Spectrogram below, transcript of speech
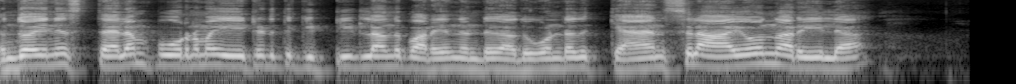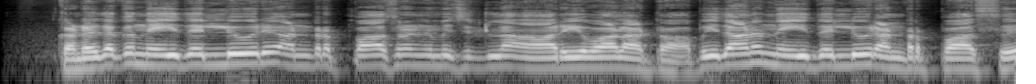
എന്തോ അതിന് സ്ഥലം പൂർണമായി ഏറ്റെടുത്ത് കിട്ടിയിട്ടില്ല എന്ന് പറയുന്നുണ്ട്. അതുകൊണ്ട് അത് ക്യാൻസൽ ആയോ എന്നറിയില്ല. കണ്ടോ ഇതൊക്കെ നെയ്തല്ലൂർ അണ്ടർപാസ് നിർമ്മിച്ചിട്ടുള്ള ആറിയവാളാട്ടോ അപ്പോൾ ഇതാണ് നെയ്തല്ലൂർ അണ്ടർപാസ്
